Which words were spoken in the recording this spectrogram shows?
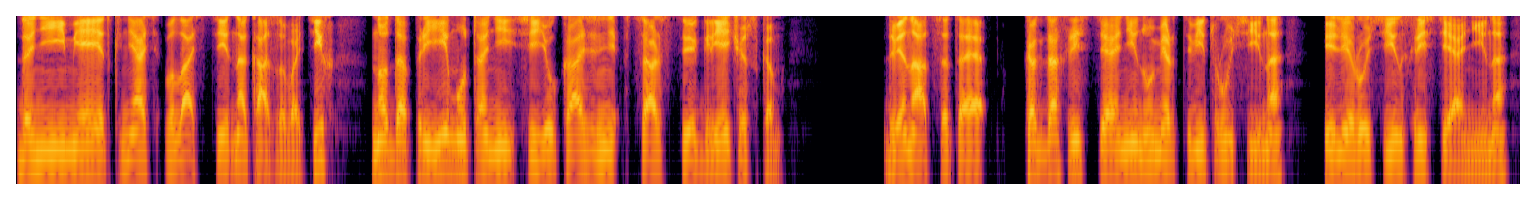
да не имеет князь власти наказывать их, но да приимут они сию казнь в царстве греческом. 12. Когда христианин умертвит русина или русин христианина –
